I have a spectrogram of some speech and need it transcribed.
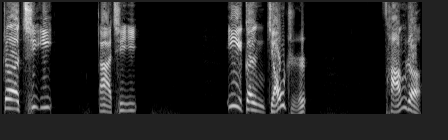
这其一啊，其一，一根脚趾藏着。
